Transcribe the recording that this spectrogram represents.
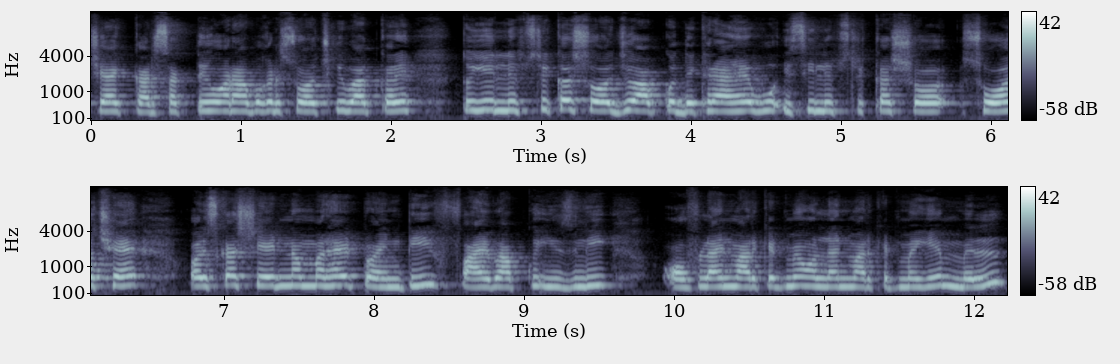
चेक कर सकते हो। और आप अगर स्वॉच की बात करें तो ये लिपस्टिक का स्वॉच जो आपको दिख रहा है, वो इसी लिपस्टिक का स्वॉच है। और इसका शेड नंबर है ट्वेंटी फाइव आपको ईजिली ऑफलाइन मार्केट में ऑनलाइन मार्केट में ये मिल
